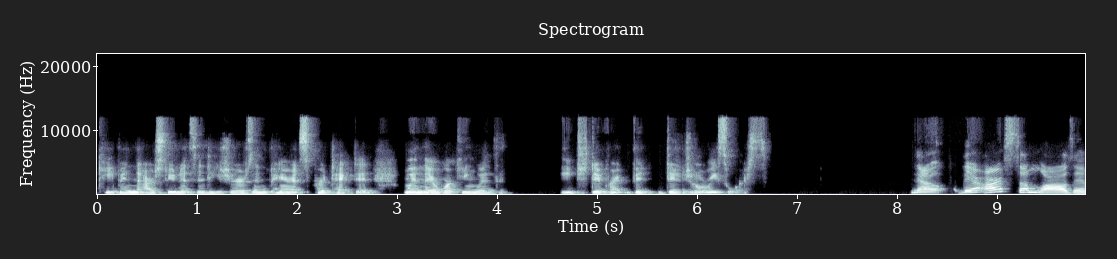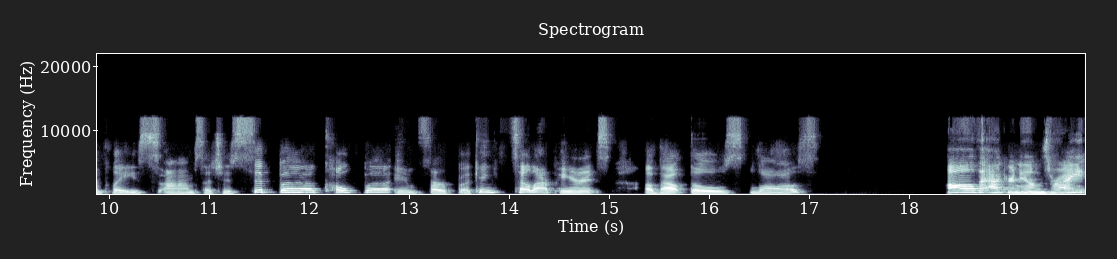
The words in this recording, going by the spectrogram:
keeping our students and teachers and parents protected when they're working with each different digital resource. Now, there are some laws in place, um, such as CIPA, COPPA, and FERPA. Can you tell our parents about those laws? All the acronyms, right?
